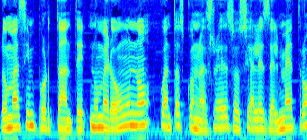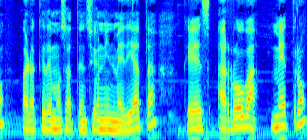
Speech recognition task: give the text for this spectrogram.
Lo más importante, número uno, cuentas con las redes sociales del metro para que demos atención inmediata, que es arroba metro.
